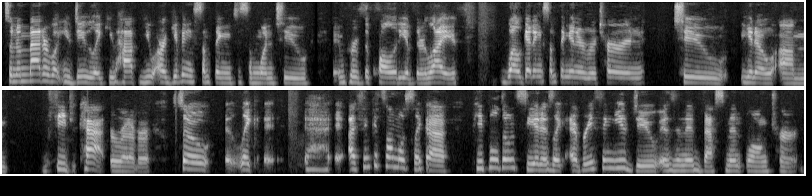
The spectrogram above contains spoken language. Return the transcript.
So no matter what you do, like you have, you are giving something to someone to improve the quality of their life while getting something in return to you know um, feed your cat or whatever so like i think it's almost like a people don't see it as like everything you do is an investment long term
